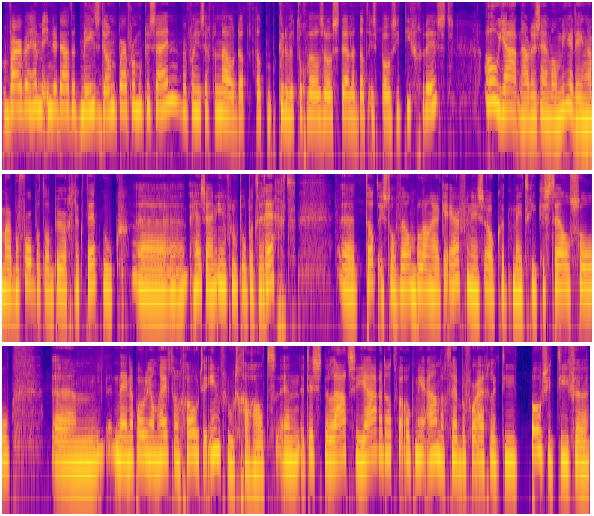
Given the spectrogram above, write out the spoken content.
waar we hem inderdaad het meest dankbaar voor moeten zijn? Waarvan je zegt van nou, dat, dat kunnen we toch wel zo stellen... dat is positief geweest? Oh ja, nou er zijn wel meer dingen. Maar bijvoorbeeld dat burgerlijk wetboek. Uh, zijn invloed op het recht. Uh, dat is toch wel een belangrijke erfenis. Ook het metrieke stelsel. Um, nee, Napoleon heeft een grote invloed gehad. En het is de laatste jaren dat we ook meer aandacht hebben... voor eigenlijk die positieve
